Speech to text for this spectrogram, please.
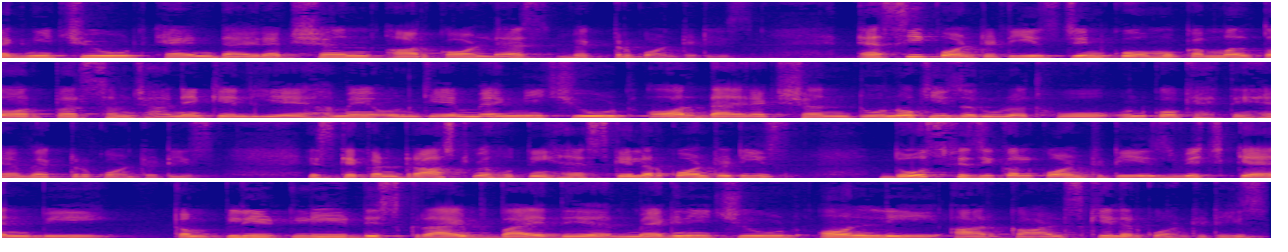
magnitude and direction are called as vector quantities ऐसी क्वांटिटीज जिनको मुकम्मल तौर पर समझाने के लिए हमें उनके मैग्नीट्यूड और डायरेक्शन दोनों की ज़रूरत हो, उनको कहते हैं वेक्टर क्वांटिटीज इसके कंट्रास्ट में होती हैं scalar quantities those physical quantities which can be completely described by their magnitude only are called scalar quantities.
